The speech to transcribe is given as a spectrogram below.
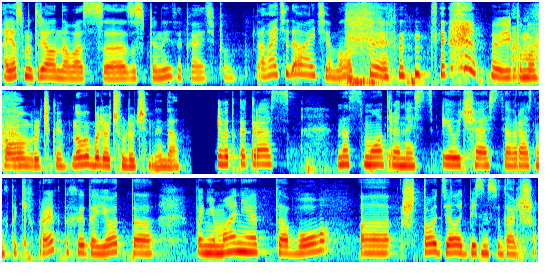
А я смотрела на вас за спины, такая, типа, давайте, давайте, молодцы. И помахала вам ручкой. Но вы были очень увлечены, да. И вот как раз насмотренность и участие в разных таких проектах и дает э, понимание того, э, что делать бизнесу дальше.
